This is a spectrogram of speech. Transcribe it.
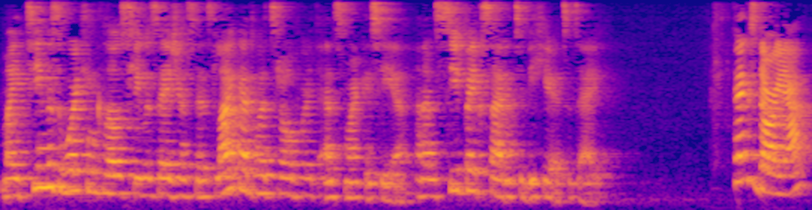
My team is working closely with agencies like AdWords Robot and Smarketer and I'm super excited to be here today. Thanks Daria,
